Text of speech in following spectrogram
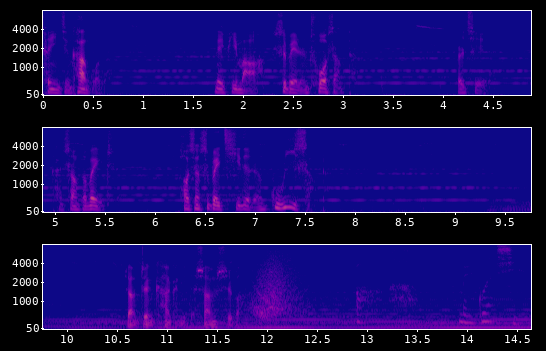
臣已经看过了，那匹马是被人戳伤的，而且看伤的位置，好像是被骑的人故意伤的。让朕看看你的伤势吧。没关系。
